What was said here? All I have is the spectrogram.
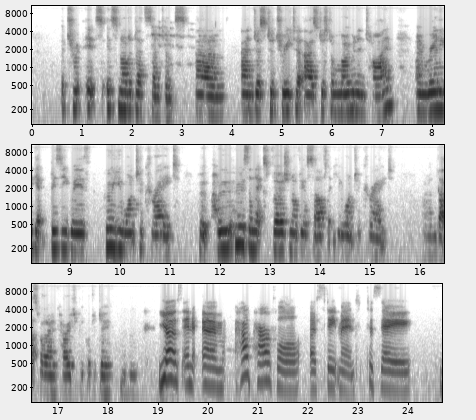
it's it's not a death sentence, um, and just to treat it as just a moment in time, and really get busy with who you want to create, who who who is the next version of yourself that you want to create. And that's what I encourage people to do. Mm-hmm. Yes, and um, how powerful a statement to say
